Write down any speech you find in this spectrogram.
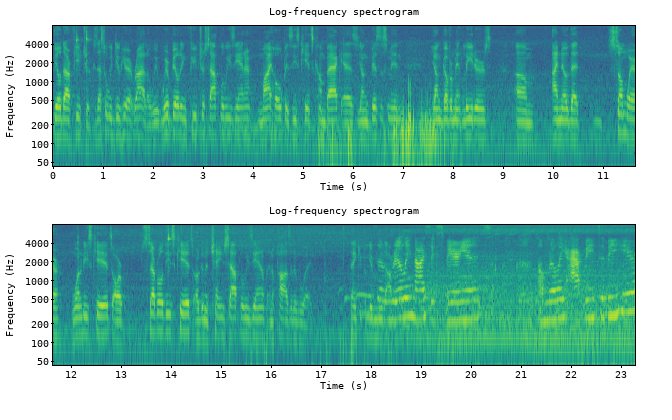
build our future because that's what we do here at RYLA. We, are building future South Louisiana. My hope is these kids come back as young businessmen, young government leaders. Um, I know that somewhere one of these kids or several of these kids are going to change South Louisiana in a positive way. Thank you for giving me the opportunity. It's a really nice experience. I'm really happy to be here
